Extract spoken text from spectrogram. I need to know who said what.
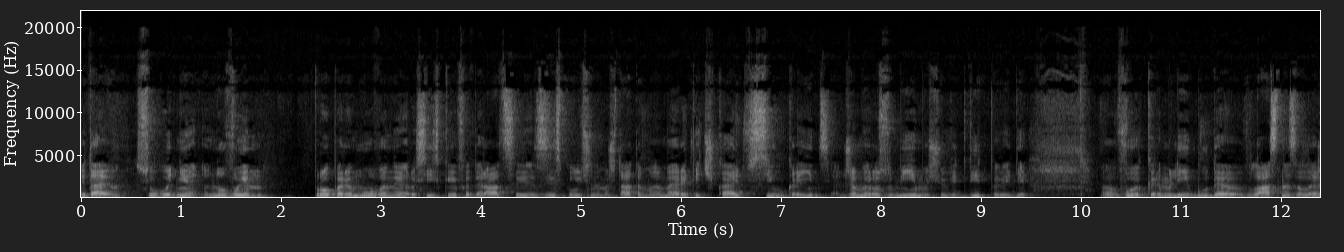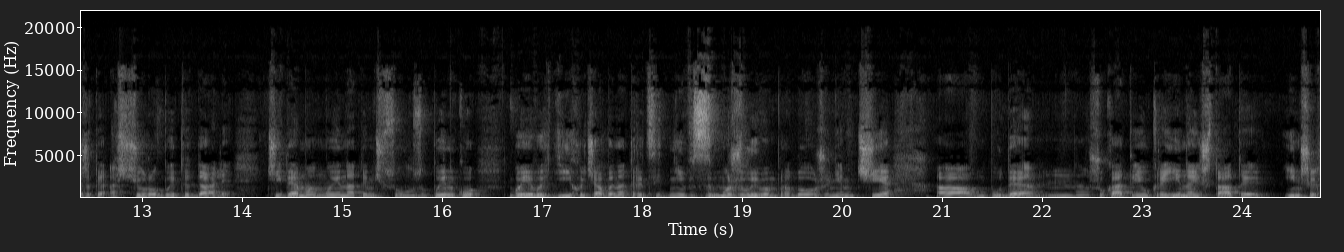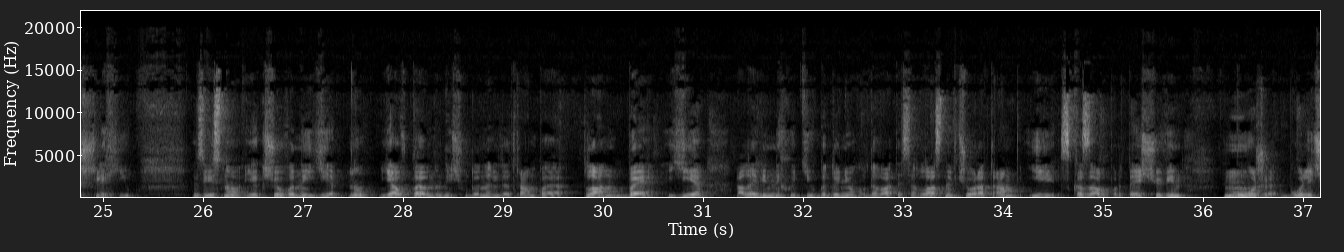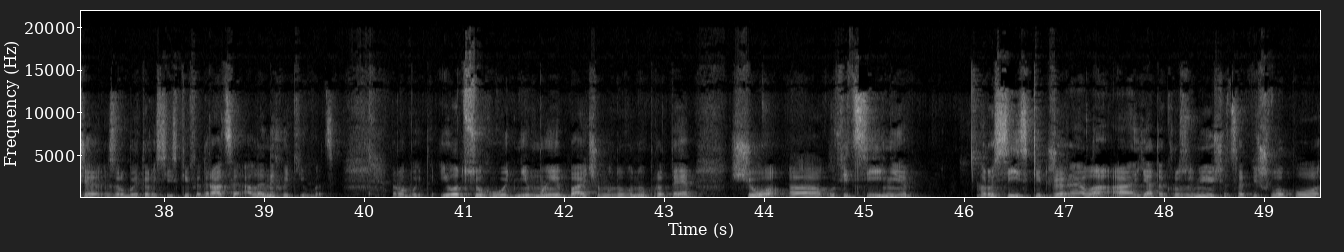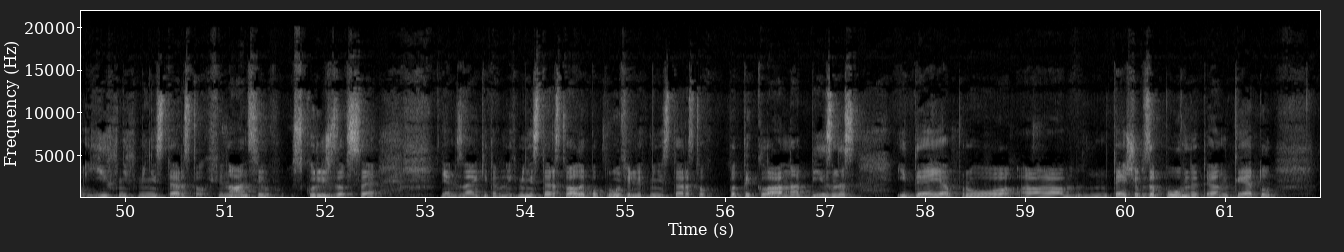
Speaker 1: Вітаю! Сьогодні новин про перемовини Російської Федерації зі Сполученими Штатами Америки чекають всі українці. Адже ми розуміємо, що від відповіді е, в Кремлі буде власне залежати, а що робити далі. Чи йдемо ми на тимчасову зупинку бойових дій, хоча б на 30 днів з можливим продовженням, чи буде шукати і Україна, і Штати інших шляхів. Звісно, якщо вони є. Ну, я впевнений, що у Дональда Трампа план Б є, але він не хотів би до нього вдаватися. Власне, вчора Трамп і сказав про те, що він може боляче зробити Російській Федерації, але не хотів би це робити. І от сьогодні ми бачимо новину про те, що е, офіційні. Російські джерела, а я так розумію, що це пішло по їхніх міністерствах фінансів, скоріш за все, я не знаю, які там в них міністерства, але по профільних міністерствах потекла на бізнес ідея про те, щоб заповнити анкету.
